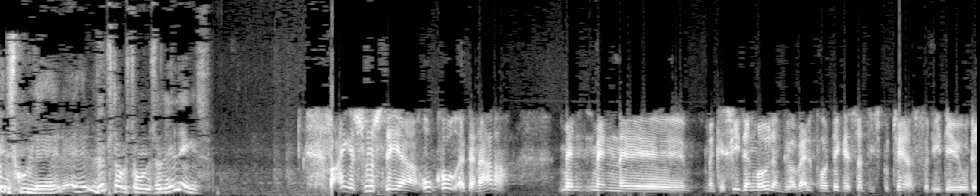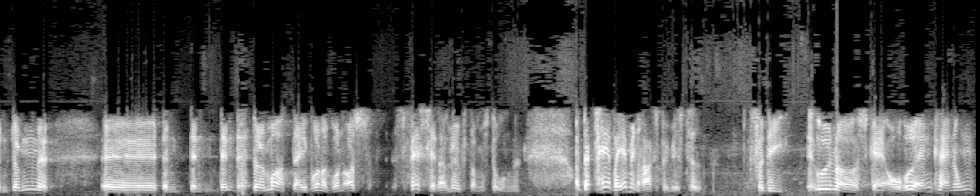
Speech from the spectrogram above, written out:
Men skulle øh, løbsdomstolen så nedlægges? nej, jeg synes, det er ok, at den er der. Men, men øh, man kan sige, at den måde, den bliver valgt på, det kan så diskuteres, fordi det er jo den dømmende, øh, den, den, den der dømmer, der i bund og grund også fastsætter løbsdomstolen. Og der taber jeg min retsbevidsthed. Fordi uden at skal overhovedet anklage nogen,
